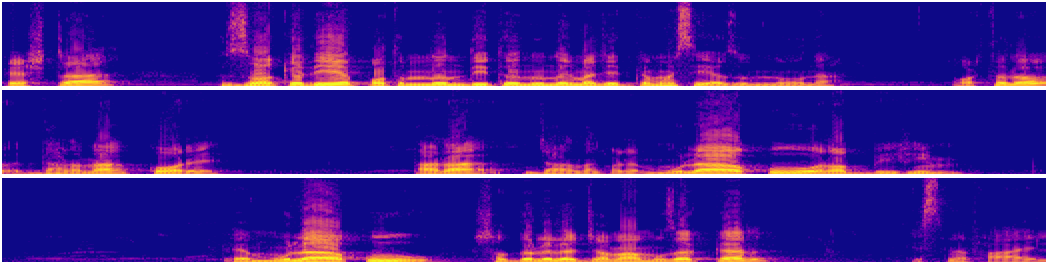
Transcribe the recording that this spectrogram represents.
পেশটা জকে দিয়ে প্রথম নুন, দ্বিতীয় নুনের মাঝে ইদগাম হয়েছে ইয়াজুন নুনা অর্থ হলো ধারণা করে। তারা ধারণা করে, মুলাকু রব্বিহিম। এ মুলাকু শব্দ হল জমা মুজাক্কার, ইসমে ফাইল।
